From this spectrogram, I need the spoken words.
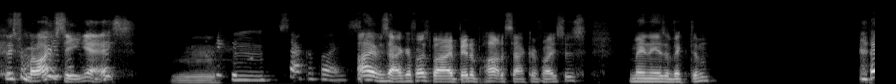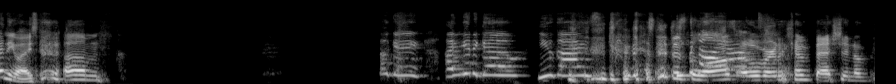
At least from what I've seen, yes. Mm, Hmm. Sacrifice. I haven't sacrificed, but I've been a part of sacrifices, mainly as a victim. Anyways, um, Okay, I'm gonna go. You guys, just, just gloss over the confession of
